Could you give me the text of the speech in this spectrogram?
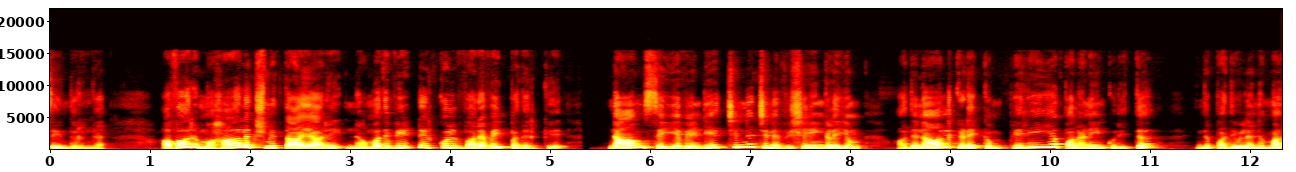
சேர்ந்துருங்க. அவ்வாறு மகாலட்சுமி தாயாரை நமது வீட்டிற்குள் வர வைப்பதற்கு நாம் செய்ய வேண்டிய சின்ன சின்ன விஷயங்களையும் அதனால் கிடைக்கும் பெரிய பலனையும் குறித்து இந்த பதிவில் நம்ம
